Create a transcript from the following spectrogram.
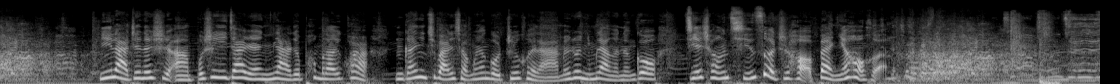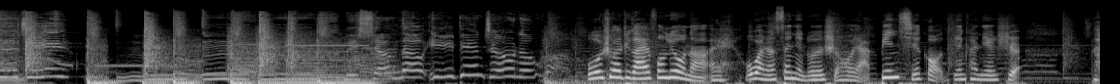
你俩真的是啊，不是一家人，你俩就碰不到一块儿。你赶紧去把这小姑娘给我追回来啊，没准你们两个能够结成琴瑟之好，百年好合。不过说到这个 iPhone 六呢，哎，我晚上三点多的时候呀，边写稿子边看电视，哎，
